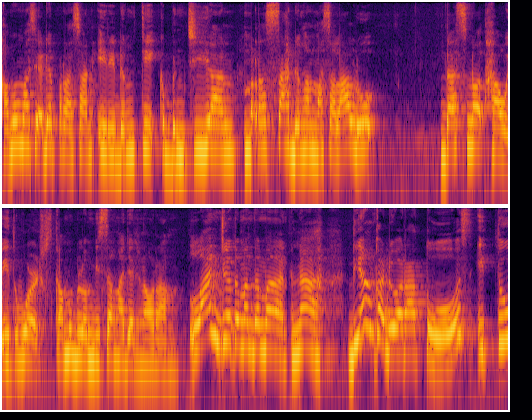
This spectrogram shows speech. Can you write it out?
kamu masih ada perasaan iri dengki, kebencian, meresah dengan masa lalu, That's not how it works. Kamu belum bisa ngajarin orang. Lanjut teman-teman. Nah, di angka 200 itu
